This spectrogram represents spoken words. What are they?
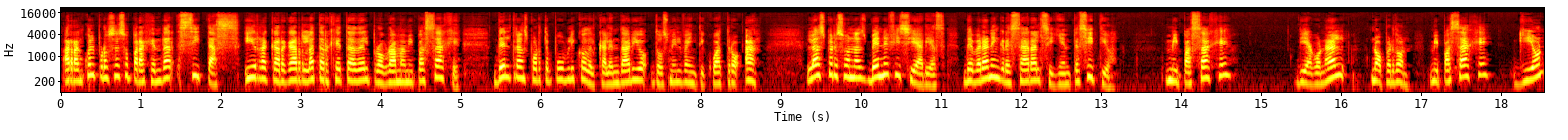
arrancó el proceso para agendar citas y recargar la tarjeta del programa Mi Pasaje del transporte público del calendario 2024A. Las personas beneficiarias deberán ingresar al siguiente sitio. Mi pasaje, diagonal, no, perdón, mi pasaje, guion,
